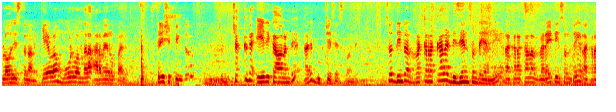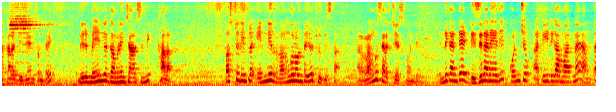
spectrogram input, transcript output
బ్లౌజ్ ఇస్తున్నాను. కేవలం మూడు వందల అరవై రూపాయలు. ఫ్రీ షిప్పింగ్తో చక్కగా ఏది కావాలంటే అది బుక్ చేసేసుకోండి. సో దీంట్లో రకరకాల డిజైన్స్ ఉంటాయండి. రకరకాల వెరైటీస్ ఉంటాయి రకరకాల డిజైన్స్ ఉంటాయి. మీరు మెయిన్గా గమనించాల్సింది కలర్ ఫస్ట్ దీంట్లో ఎన్ని రంగులు ఉంటాయో చూపిస్తాను రంగు సెలెక్ట్ చేసుకోండి. ఎందుకంటే డిజైన్ అనేది కొంచెం అటు ఇటుగా మారినా అంత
